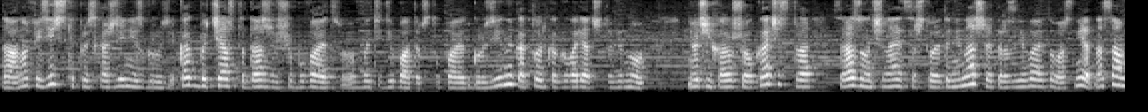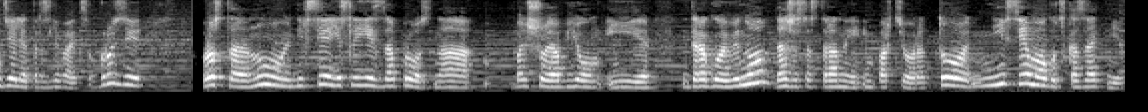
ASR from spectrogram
да, оно физически происхождение из Грузии. Как бы часто даже еще бывает в эти дебаты вступают грузины, как только говорят, что вино не очень хорошего качества, сразу начинается, что это не наше, это разливают у вас. Нет, на самом деле это разливается в Грузии, Просто, ну, не все, если есть запрос на большой объем и недорогое вино, даже со стороны импортера, то не все могут сказать нет.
